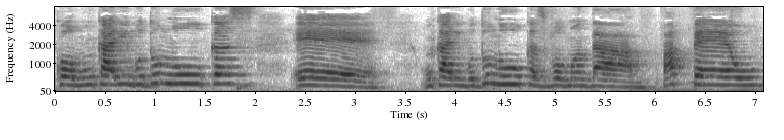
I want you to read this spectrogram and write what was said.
como um carimbo do Lucas, é, um carimbo do Lucas, vou mandar papel,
